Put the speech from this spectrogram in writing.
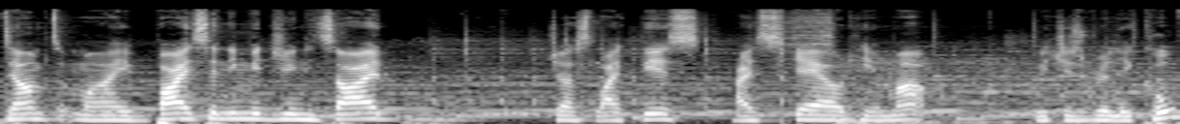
dumped my bison image inside just like this. I scaled him up, which is really cool.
